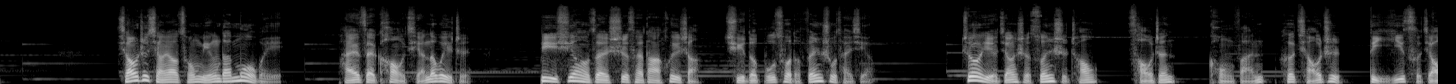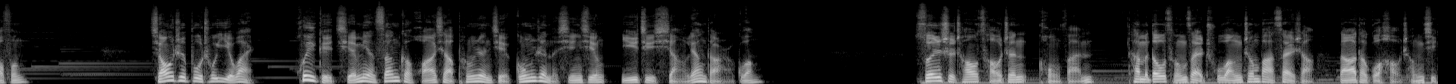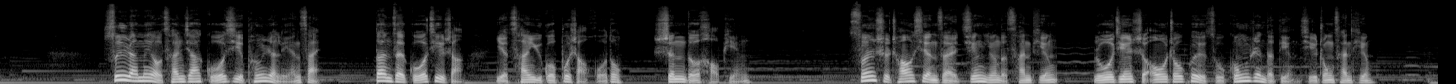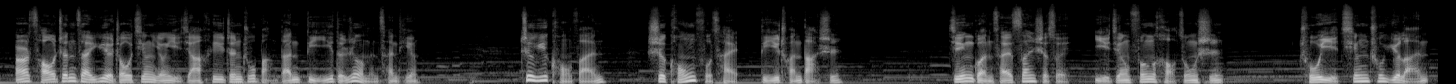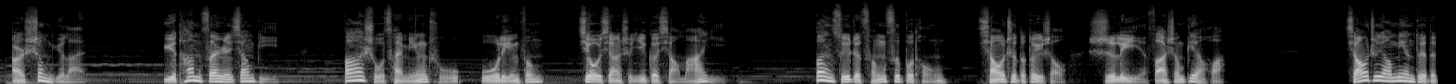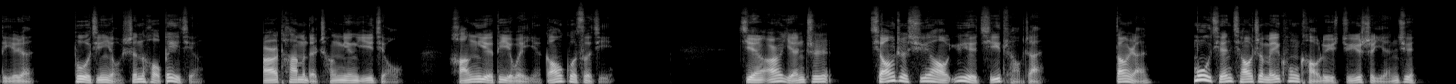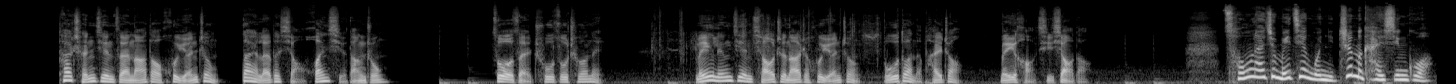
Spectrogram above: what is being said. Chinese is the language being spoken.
乔治想要从名单末尾排在靠前的位置，必须要在试菜大会上取得不错的分数才行。这也将是孙世超、曹真。孔凡和乔治第一次交锋，乔治不出意外会给前面三个华夏烹饪界公认的新星一记响亮的耳光。孙世超、曹真、孔凡，他们都曾在厨王争霸赛上拿到过好成绩，虽然没有参加国际烹饪联赛，但在国际上也参与过不少活动，深得好评。孙世超现在经营的餐厅。如今是欧洲贵族公认的顶级中餐厅，而曹真在越州经营一家黑珍珠榜单第一的热门餐厅。至于孔凡，是孔府菜嫡传大师，尽管才三十岁，已经封号宗师，厨艺青出于蓝而胜于蓝。与他们三人相比，巴蜀菜名厨吴林峰就像是一个小蚂蚁。伴随着层次不同。乔治的对手实力也发生变化。乔治要面对的敌人不仅有深厚背景，而他们的成名已久，行业地位也高过自己。简而言之，乔治需要越级挑战。当然，目前乔治没空考虑局势严峻，他沉浸在拿到会员证带来的小欢喜当中。坐在出租车内，梅玲见乔治拿着会员证不断的拍照，没好气笑道。从来就没见过你这么开心过。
